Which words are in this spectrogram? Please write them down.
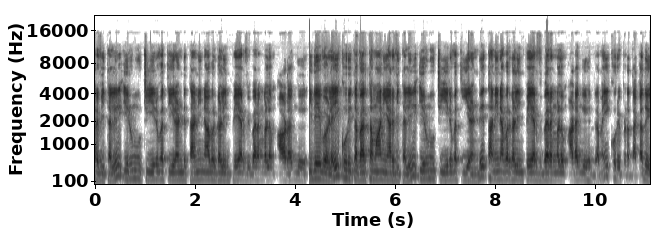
அறிவித்தலில் இருநூற்றி இருபத்தி இரண்டு தனிநபர்களின் பெயர் விவரங்களும் அடங்கு. இதேவேளை குறித்த வர்த்தமானி அறிவித்தலில் இருநூற்றி இருபத்தி இரண்டு தனிநபர்களின் பெயர் விவரங்களும் அடங்குகின்றமை குறிப்பிடத்தக்கது.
